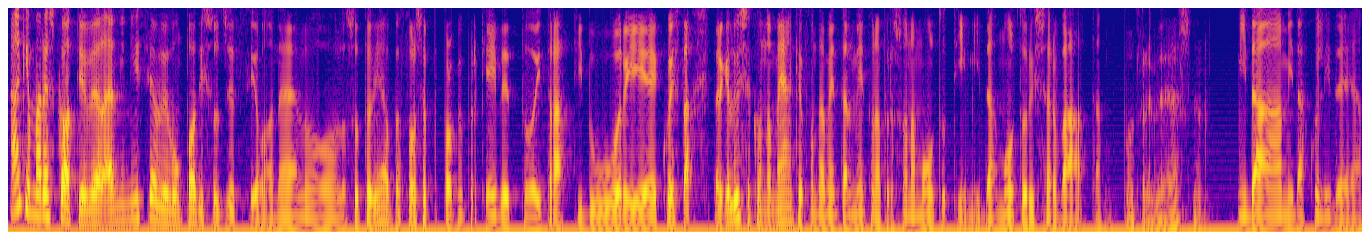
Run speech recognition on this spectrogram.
anche Marescotti all'inizio avevo un po' di soggezione, eh, lo, lo sottolineo, forse proprio perché hai detto i tratti duri e questa, perché lui secondo me è anche fondamentalmente una persona molto timida, molto riservata, Potrebbe essere. mi dà, mi dà quell'idea,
